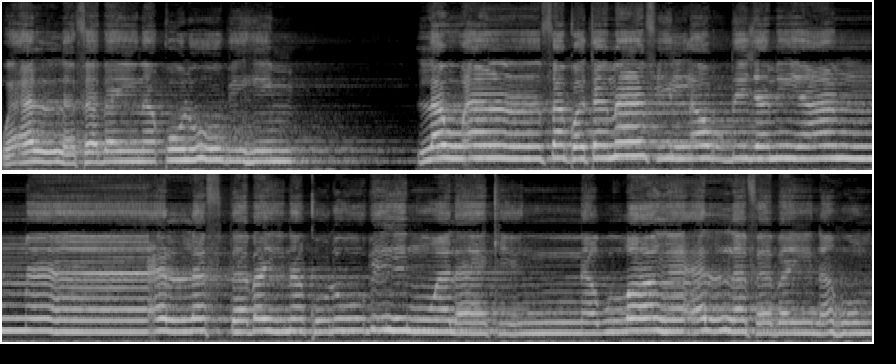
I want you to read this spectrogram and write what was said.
وألف بين قلوبهم لو أنفقت ما في الأرض جميعا ما ألفت بين قلوبهم ولكن الله ألف بينهم.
